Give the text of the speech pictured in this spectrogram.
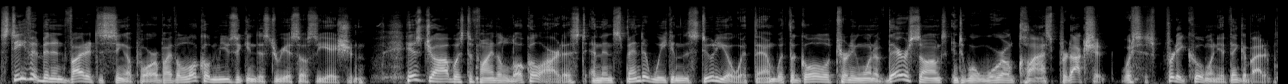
Steve had been invited to Singapore by the local Music Industry Association. His job was to find a local artist and then spend a week in the studio with them with the goal of turning one of their songs into a world class production, which is pretty cool when you think about it.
